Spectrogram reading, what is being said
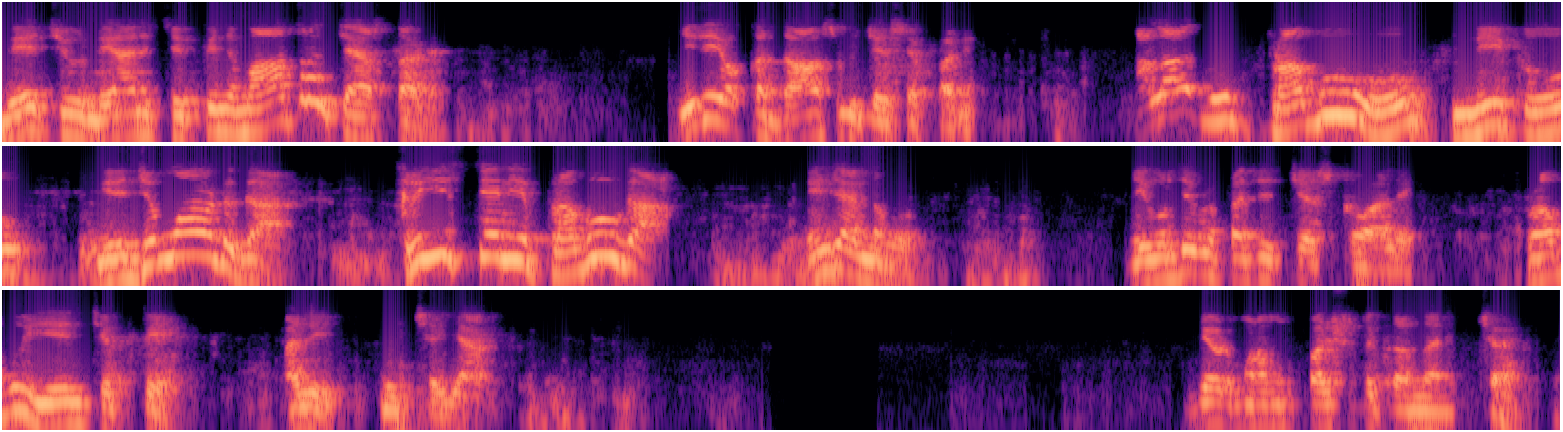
వేచి ఉండి ఆయన చెప్పింది మాత్రం చేస్తాడు. ఇది ఒక దాసుడు చేసే పని. అలాగూ ప్రభువు నీకు యజమానుడుగా క్రీస్తే నీ ప్రభువుగా ఏం చేయాలి నువ్వు? నీ ఉద్యోగంలో ప్రసిద్ధి చేసుకోవాలి. ప్రభు ఏం చెప్తే అది నువ్వు చెయ్యాలి. దేవుడు మనం పరిశుద్ధ గ్రంథాన్ని ఇచ్చాడు.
